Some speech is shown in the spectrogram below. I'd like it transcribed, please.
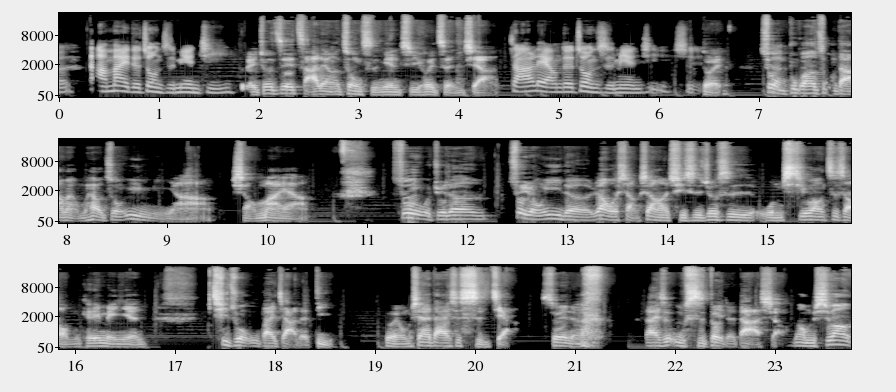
大麦的种植面积，对，就是这些杂粮的种植面积会增加。杂粮的种植面积是，对，所以我们不光要种大麦，我们还有种玉米啊、小麦啊。所以我觉得最容易的让我想象的，其实就是我们希望至少我们可以每年契作五百甲的地。对，我们现在大概是十甲，所以呢，大概是五十倍的大小。那我们希望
